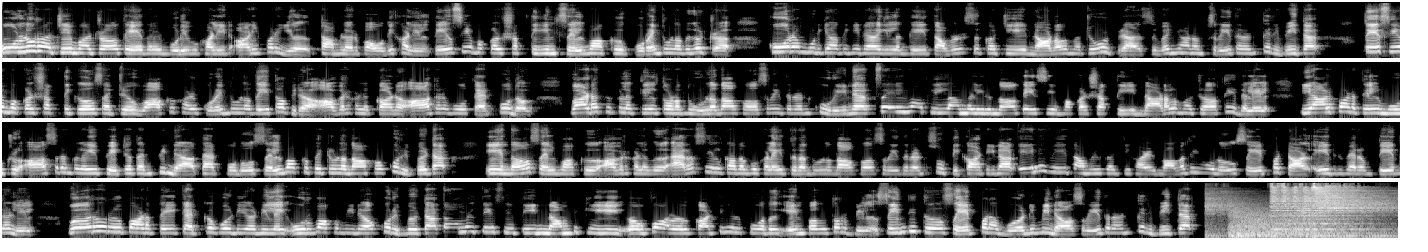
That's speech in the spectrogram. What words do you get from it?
உள்ளூராட்சி மன்ற தேர்தல் முடிவுகளின் அடிப்படையில் தமிழர் பகுதிகளில் தேசிய மக்கள் சக்தியின் செல்வாக்கு குறைந்துள்ளது என்று கூற முடியாது என இலங்கை தமிழரசு கட்சியின் நாடாளுமன்ற உறுப்பினர் சிவஞானம் ஸ்ரீதரன் தெரிவித்தார். தேசிய மக்கள் சக்திக்கு சற்று வாக்குகள் குறைந்துள்ளதே தவிர அவர்களுக்கான ஆதரவு தற்போதும் வடக்கு கிழக்கில் தொடர்ந்து உள்ளதாக ஸ்ரீதரன் கூறினர். செல்வாக்கு இல்லாமல் இருந்த தேசிய மக்கள் சக்தி நாடாளுமன்ற தேர்தலில் யாழ்ப்பாணத்தில் மூன்று ஆசனங்களை பெற்றதன் பின்னர் தற்போது செல்வாக்கு பெற்றுள்ளதாக குறிப்பிட்டார். இந்த செல்வாக்கு அவர்களது அரசியல் கதவுகளை திறந்துள்ளதாக ஸ்ரீதரன் சுட்டிக்காட்டினார். எனவே தமிழ் கட்சிகள் மமதையோடு செயற்பட்டால் எதிர்வரும் தேர்தலில் வேறொரு பாடத்தை கற்க வேண்டிய நிலை உருவாகும் என குறிப்பிட்டார். தமிழ் தேசியத்தின் நம்பிக்கையை எவ்வாறு கட்டியெழுப்புவது என்பது தொடர்பில் சிந்தித்து செயற்பட வேண்டும் என ஸ்ரீதரன் தெரிவித்தார்.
